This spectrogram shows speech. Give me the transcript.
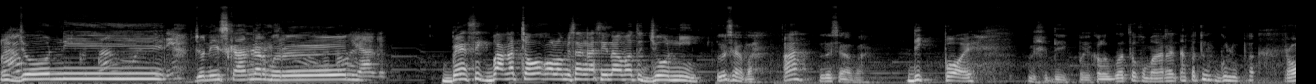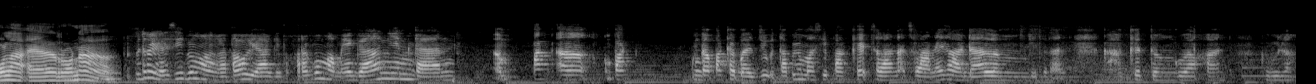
bangun, Joni. bangun, jadi Joni Iskandar oh meren. ya gitu basic banget cowok kalau misalnya ngasih nama tuh Johnny Lu siapa? ah Lu siapa? Dick Boy Wih, dik boy. Kalau gua tuh kemarin apa tuh? Gue lupa. Rola, eh Ronald. bener ya sih gue nggak tahu ya gitu karena gue nggak megangin kan Em, pak eh, pak nggak pakai baju tapi masih pakai celana celananya celana dalam gitu kan. Kaget dong gue kan. Gue bilang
